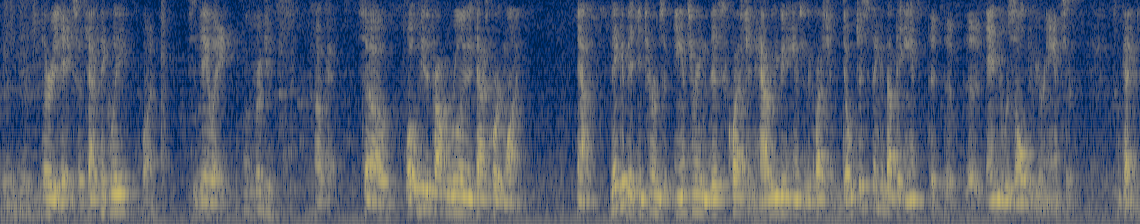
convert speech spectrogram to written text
30 days. So technically, what? It's a day late. Prejudice. Okay. So what would be the proper ruling of the tax court and why? Now, think of it in terms of answering this question. How are you going to answer the question? Don't just think about the, answer, the, the, the end result of your answer. Okay.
